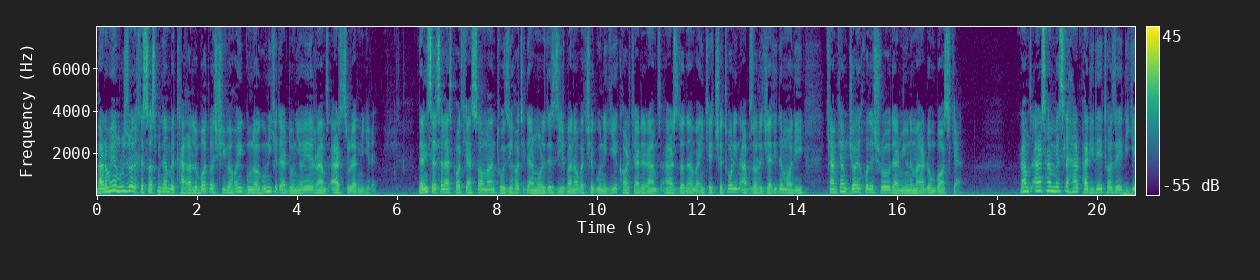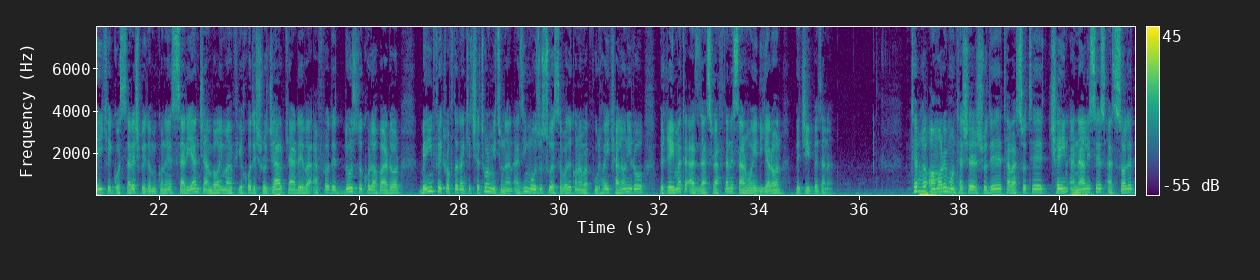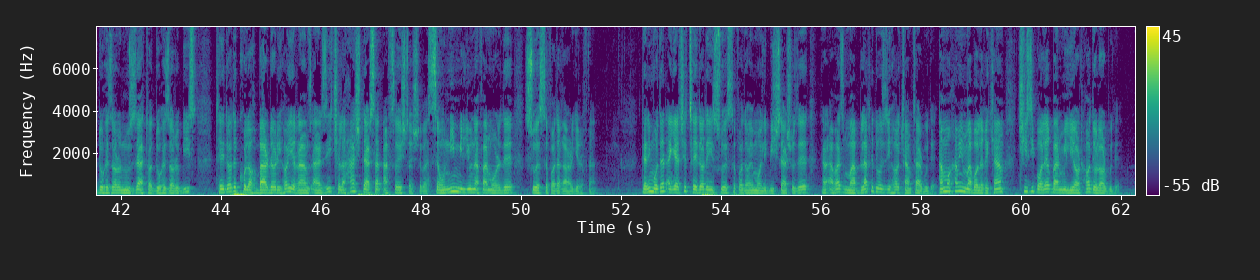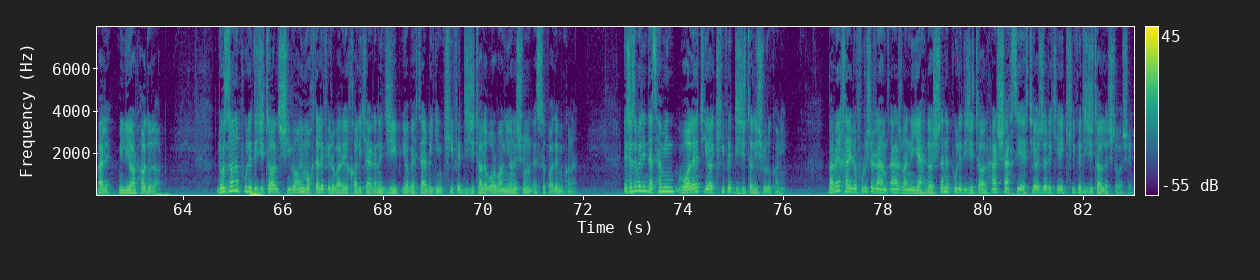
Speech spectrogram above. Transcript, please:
برنامه امروز رو اختصاص میدم به تقلبات و شیوه های گوناگونی که در دنیای رمز ارز صورت می‌گیره. در این سلسله از پادکست ها من توضیحاتی در مورد زیربنا و چگونگی کارکرد رمز ارز دادم و اینکه چطور این ابزار جدید مالی کم کم جای خودش رو در میون مردم باز کرد. رمز ارز هم مثل هر پدیده تازه دیگه ای که گسترش پیدا می‌کنه سریعا جنبه های منفی خودش رو جلب کرده و افراد دزد و کلاهبردار به این فکر افتادن که چطور می‌تونن از این موضوع سوء استفاده کنن و پولهای کلانی رو به قیمت از دست رفتن سرمایه دیگران به جیب بزنن. طبق آمار منتشر شده توسط چین انالیسیس از سال 2019 تا 2020 تعداد کلاهبرداری های رمز ارزی 48 درصد افزایش داشته و 3.5 میلیون نفر مورد سوء استفاده قرار گرفتند. در این مدت اگرچه تعداد این سوء استفاده های مالی بیشتر شده در عوض مبلغ دزدی ها کمتر بوده. اما همین مبالغ کم چیزی بالغ بر میلیاردها دلار بوده. بله میلیاردها دلار. دزدان پول دیجیتال شیوه های مختلفی رو برای خالی کردن جیب یا بهتر بگیم کیف دیجیتال قربانیانشون استفاده می‌کنن. اجازه بدید از همین والت یا کیف دیجیتالی شروع کنیم. برای خرید و فروش رمز ارز و نگه داشتن پول دیجیتال هر شخصی احتیاج داره که یک کیف دیجیتال داشته باشه.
